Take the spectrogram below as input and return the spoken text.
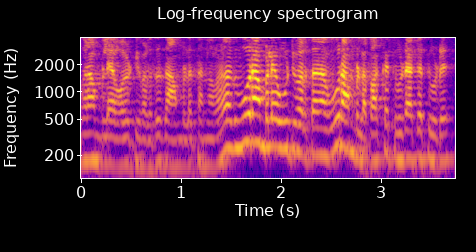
ஊராம்பிள்ளையா ஊட்டி வளர்த்து தாம்பிள்ளை தண்ணி அது ஊராம்பிள்ளையா ஊட்டி வளர்த்தா ஊராம்பிள்ளை பக்கத்து வீடு அக்கத்து வீடு.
